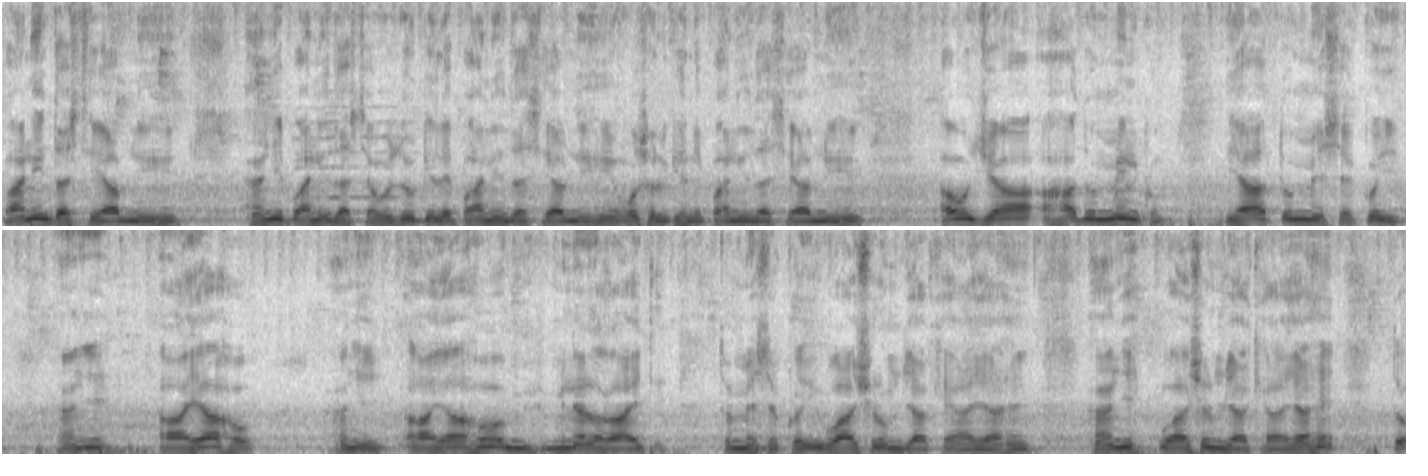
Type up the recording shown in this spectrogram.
پانی دستیاب نہیں ہے ہاں جی پانی دستیاب، وضو کے لیے پانی دستیاب نہیں ہے غسل کے لیے پانی دستیاب نہیں ہے او جا احد من کو یا تم میں سے کوئی ہاں جی آیا ہو ہاں جی آیا ہو من الغائط، تم میں سے کوئی واش روم جا کے آیا ہے ہاں جی واش روم جا کے آیا ہے، تو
